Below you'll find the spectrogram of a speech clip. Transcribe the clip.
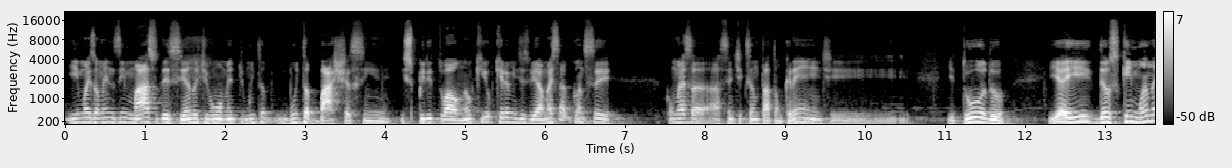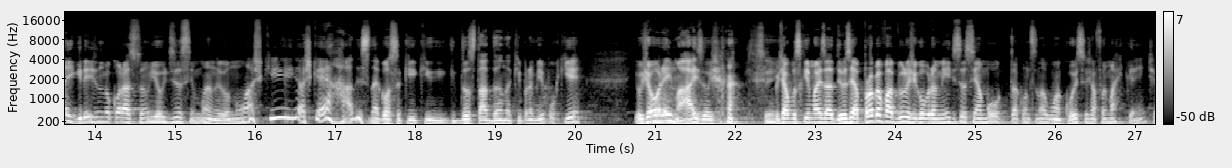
E mais ou menos em março desse ano eu tive um momento de muita, muita baixa, assim, espiritual. Não que eu queira me desviar, mas sabe quando você começa a sentir que você não tá tão crente e, e tudo. E aí Deus queimando a igreja no meu coração e eu disse assim, mano, eu não acho que acho que é errado esse negócio aqui que, que Deus está dando aqui para mim, porque eu já orei mais, eu já, Uhum. Sim. eu já busquei mais a Deus. E a própria Fabiola chegou para mim e disse assim, amor, tá acontecendo alguma coisa, você já foi mais crente.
